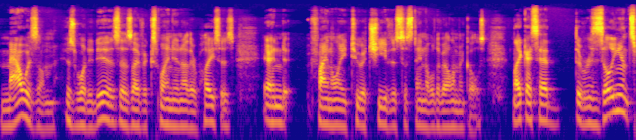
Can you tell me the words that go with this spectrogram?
Maoism, is what it is, as I've explained in other places. And finally, to achieve the Sustainable Development Goals. Like I said, the resilience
